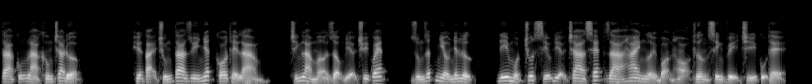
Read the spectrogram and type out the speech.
ta cũng là không tra được. Hiện tại chúng ta duy nhất có thể làm, chính là mở rộng địa truy quét, dùng rất nhiều nhân lực, đi một chút xíu địa tra xét ra hai người bọn họ thương sinh vị trí cụ thể.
